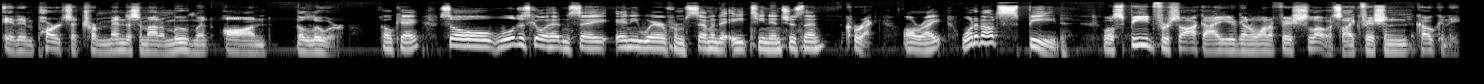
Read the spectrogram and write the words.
it imparts a tremendous amount of movement on the lure. Okay. So we'll just go ahead and say anywhere from seven to 18 inches then? Correct. All right. What about speed? Well, speed for sockeye, you're going to want to fish slow. It's like fishing kokanee.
